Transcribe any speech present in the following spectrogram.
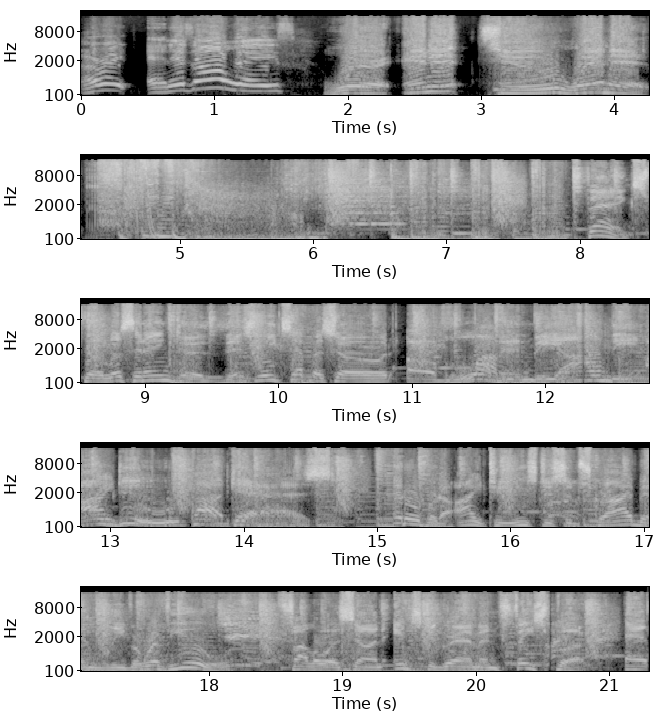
All right. And as always, We're in it to win it. Thanks for listening to this week's episode of Loving Beyond the I Do podcast. Head over to iTunes to subscribe and leave a review. Follow us on Instagram and Facebook at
